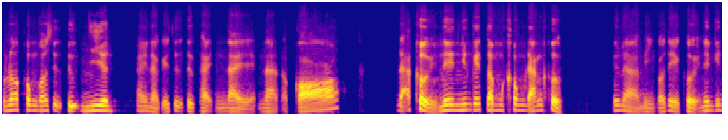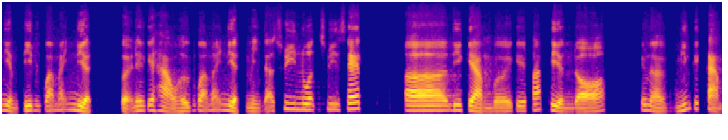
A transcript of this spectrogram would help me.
nó không có sự tự nhiên hay là cái sự thực hành này là nó có đã khởi lên những cái tâm không đáng khởi tức là mình có thể khởi lên cái niềm tin quá mãnh liệt khởi lên cái hào hứng quá mãnh liệt mình đã suy luận suy xét uh, đi kèm với cái pháp thiền đó. Tức là những cái cảm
